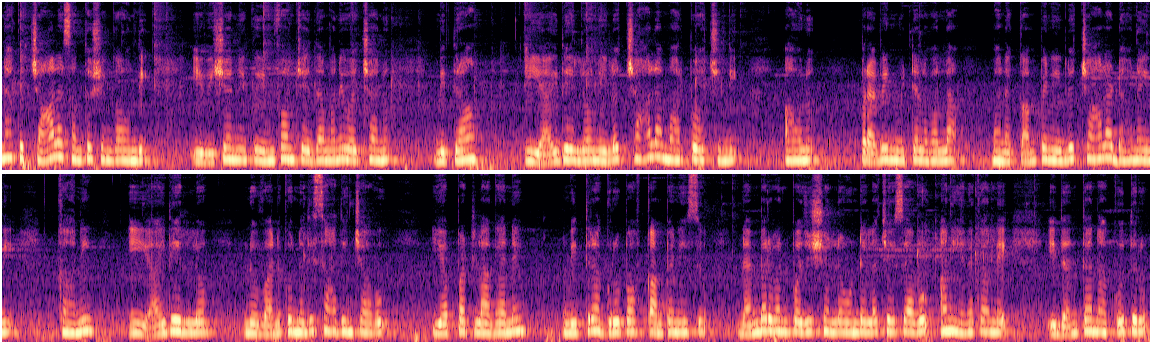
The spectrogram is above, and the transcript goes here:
నాకు చాలా సంతోషంగా ఉంది. ఈ విషయం నీకు ఇన్ఫామ్ చేద్దామని వచ్చాను. మిత్ర ఈ ఐదేళ్ళలో నీలో చాలా మార్పు వచ్చింది. అవును ప్రవీణ్ మిట్టల వల్ల మన కంపెనీలు చాలా డౌన్ అయినాయి. కానీ ఈ ఐదేళ్ళలో నువ్వు అనుకున్నది సాధించావు. ఎప్పట్లాగానే Mitra group of companies number one పొజిషన్లో ఉండేలా చేశావు అని వెనకాలే. ఇదంతా నా కూతురు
